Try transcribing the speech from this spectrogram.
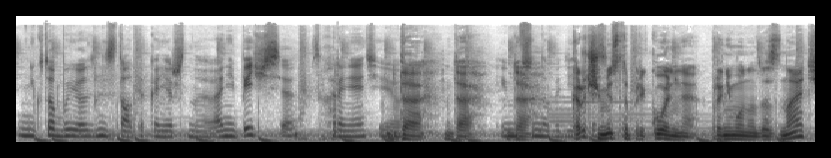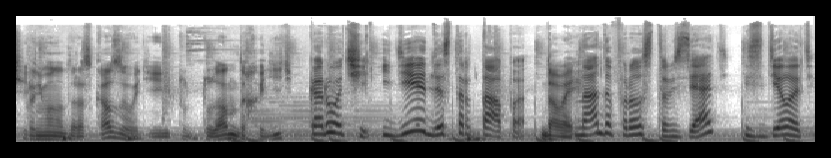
Никто бы ее не стал, так, конечно, а не печься, сохранять ее. Да, да, да. Короче, место прикольное. Про него надо знать, про него надо рассказывать, и туда надо ходить. Короче, идея для стартапа. Давай. Надо просто взять и сделать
